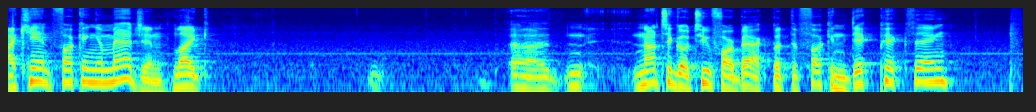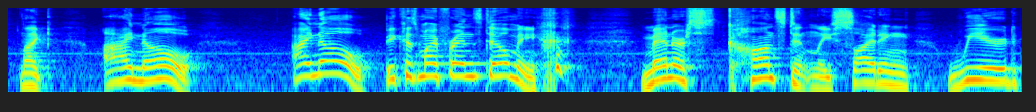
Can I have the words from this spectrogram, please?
I can't fucking imagine. Like, uh, n- not to go too far back, but the fucking dick pic thing. Like, I know I know because my friends tell me. Men are constantly sliding weird,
